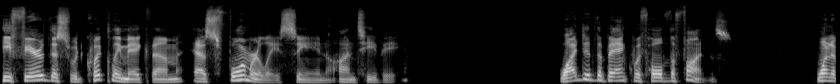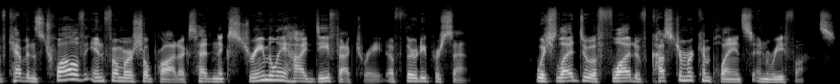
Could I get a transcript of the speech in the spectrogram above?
He feared this would quickly make them as formerly seen on TV. Why did the bank withhold the funds? One of Kevin's 12 infomercial products had an extremely high defect rate of 30%, which led to a flood of customer complaints and refunds.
